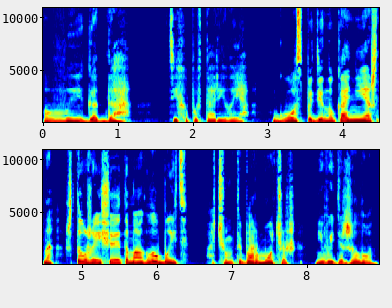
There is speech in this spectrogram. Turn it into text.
«Выгода!» — тихо повторила я. «Господи, ну, конечно! Что же еще это могло быть?» «О чем ты бормочешь?» — не выдержал он.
